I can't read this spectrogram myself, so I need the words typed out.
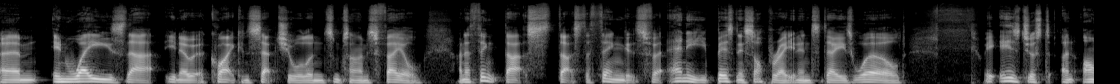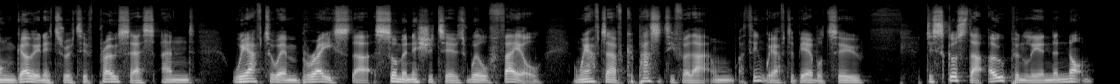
um, in ways that you know are quite conceptual and sometimes fail. And I think that's that's the thing. It's for any business operating in today's world, it is just an ongoing iterative process, and we have to embrace that some initiatives will fail and we have to have capacity for that and i think we have to be able to discuss that openly and then not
